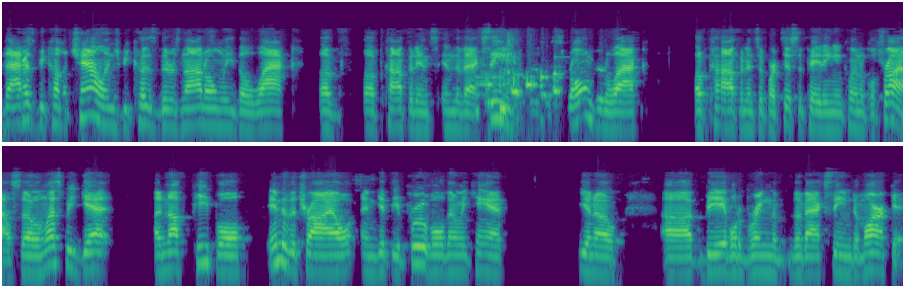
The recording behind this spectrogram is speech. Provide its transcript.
that has become a challenge because there's not only the lack of, of confidence in the vaccine, but there's a stronger lack of confidence in participating in clinical trials. So unless we get enough people into the trial and get the approval, then we can't, you know, uh, be able to bring the, the vaccine to market.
